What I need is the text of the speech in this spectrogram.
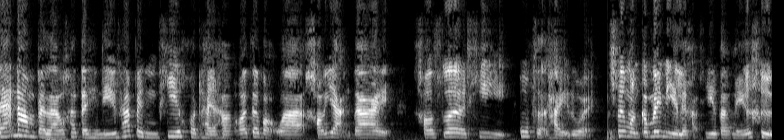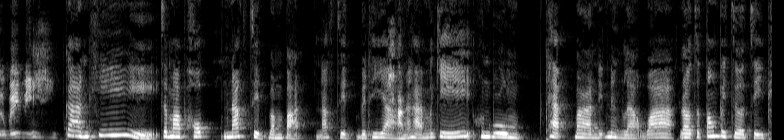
แนะนำไปแล้วค่ะ แต่ทีนี้ถ้าเป็นพี่คนไทยเขาก็จะบอกว่าเขาอยากได้ c o u n s e l o r ที่พูดภาษาไทยด้วย ซึ่งมันก็ไม่มีเลยค่ะพี่ตอนนี้ก็คือไม่มี การที่จะมาพบนักจิตบำบัด นักจิตวิทยานะคะ เมื่อกี้คุณบลูมแท็บมานิดหนึ่งแล้วว่าเราจะต้องไปเจอ GP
